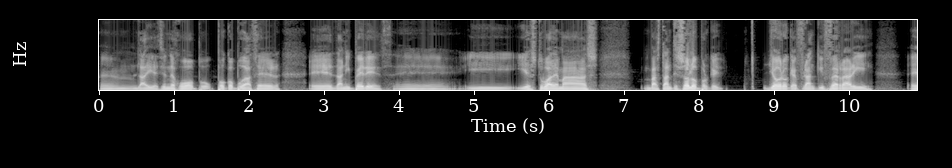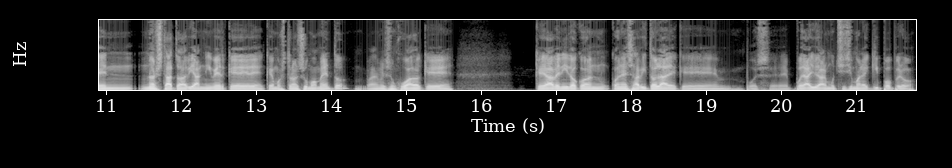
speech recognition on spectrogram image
la dirección de juego poco pudo hacer eh, Dani Pérez y, y estuvo además bastante solo porque yo creo que Frankie Ferrari no está todavía al nivel que, mostró en su momento. Para mí es un jugador que, que ha venido con, con esa vitola de que pues eh, puede ayudar muchísimo al equipo, pero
